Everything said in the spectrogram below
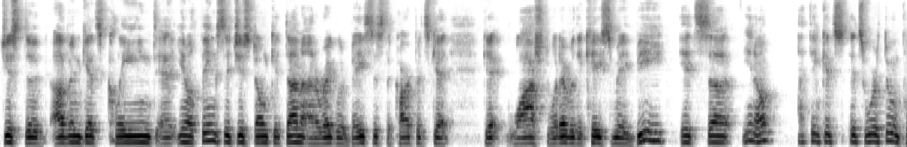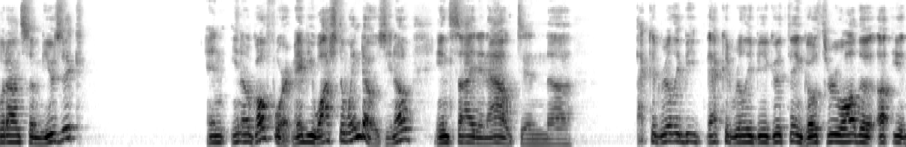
just the oven gets cleaned, uh, you know, things that just don't get done on a regular basis. The carpets get get washed, whatever the case may be it's uh, you know I think it's it's worth doing. Put on some music and you know go for it. Maybe wash the windows, you know, inside and out, and uh, that could really be that could really be a good thing. Go through all the uh, the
